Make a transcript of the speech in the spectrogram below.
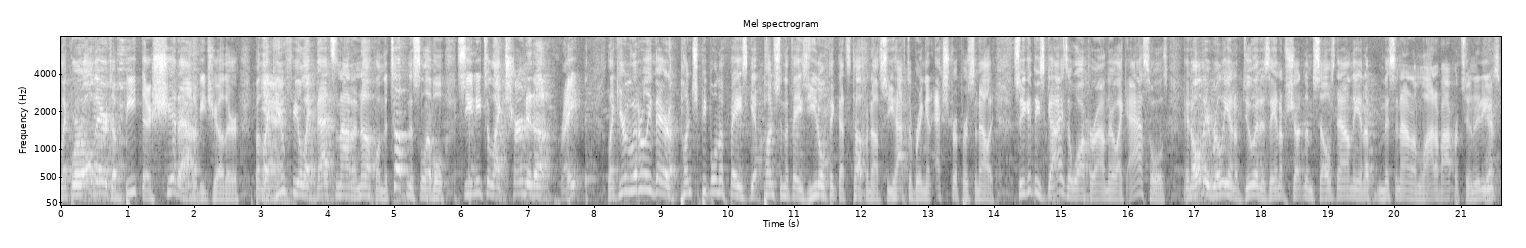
Like we're all there to beat the shit out of each other, but like Yeah. you feel like that's not enough on the toughness level, so you need to like churn it up, right? Like you're literally there to punch people in the face, get punched in the face. You don't think that's tough enough, so you have to bring an extra personality. So you get these guys that walk around, they're like assholes, and all they really end up doing is they end up shutting themselves down. They end up missing out on a lot of opportunities.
